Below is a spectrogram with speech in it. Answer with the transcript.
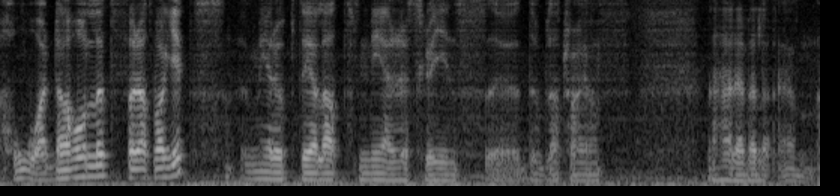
hårda hållet för att vara Gits. Mer uppdelat, mer screens, eh, dubbla Triumph. Det här är väl en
